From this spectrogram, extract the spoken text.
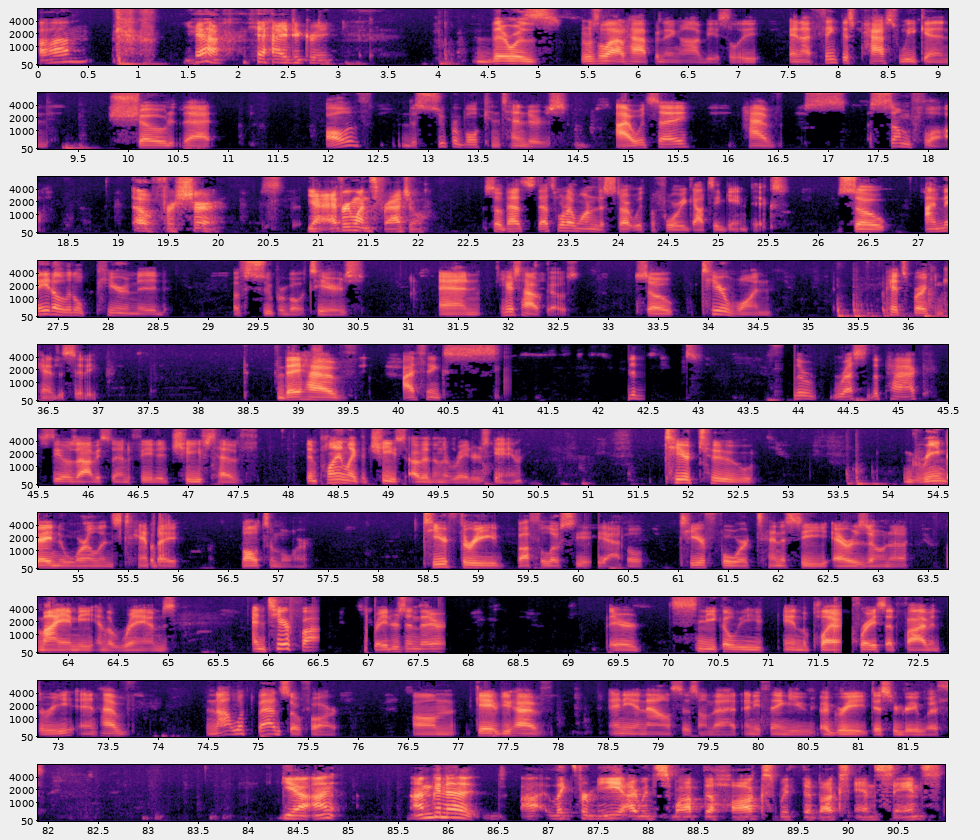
um, yeah, yeah, I'd agree. There was there was a lot happening, obviously, and I think this past weekend showed that all of the Super Bowl contenders, I would say, have some flaw. Oh, for sure. Yeah, everyone's fragile. so that's that's what I wanted to start with before we got to game picks. So I made a little pyramid of Super Bowl tiers, and here's how it goes. So tier one, Pittsburgh and Kansas City. They have, I think, the rest of the pack. Steelers obviously undefeated. Chiefs have been playing like the Chiefs, other than the Raiders game. Tier two green bay new orleans tampa bay baltimore. Tier three buffalo seattle. Tier four tennessee arizona miami and the rams. And tier five raiders in there. They're sneakily in the playoff race at five and three and have not looked bad so far um gabe do you have any analysis on that? Anything you agree, disagree with? Yeah, I, I'm gonna uh, like for me, I would swap the Hawks with the Bucks and Saints.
